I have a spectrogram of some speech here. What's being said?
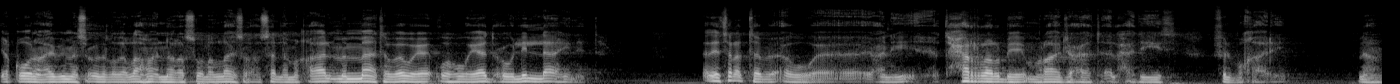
يقول عن ابن مسعود رضي الله عنه أن رسول الله صلى الله عليه وسلم قال من مات وهو يدعو لله ندا. هذا يترتب أو يعني يتحرر بمراجعة الحديث في البخاري. نعم.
